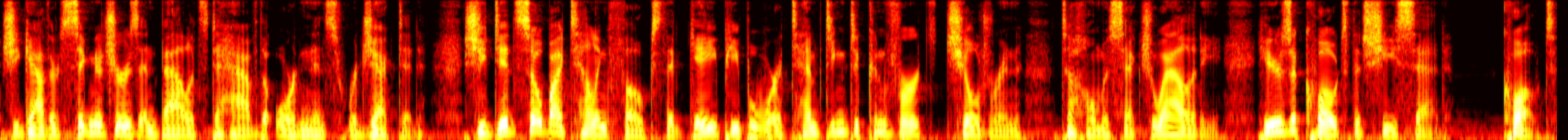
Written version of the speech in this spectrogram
She gathered signatures and ballots to have the ordinance rejected. She did so by telling folks that gay people were attempting to convert children to homosexuality. Here's a quote that she said quote,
